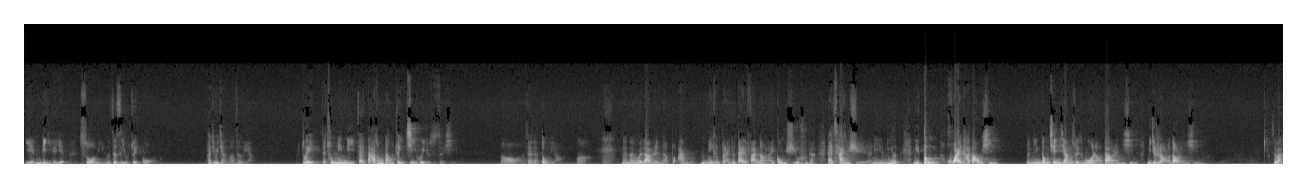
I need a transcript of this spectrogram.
严厉的也说明，说这是有罪过，他就会讲到这样。对，在丛林里，在大众当中最忌讳就是这些。哦，在那动摇啊，那那会让人呢不安稳。每个人本来就带着烦恼来共修的，来参学的。你你又你动坏他道心，凝动千香水是莫扰道人心，你就扰了道人心是吧？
